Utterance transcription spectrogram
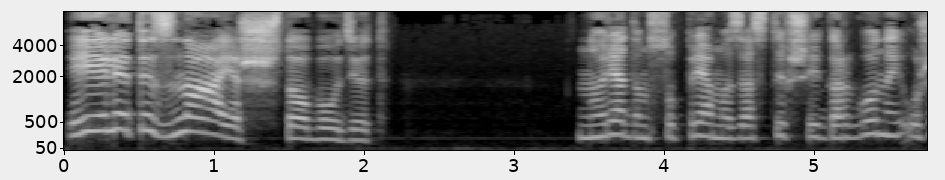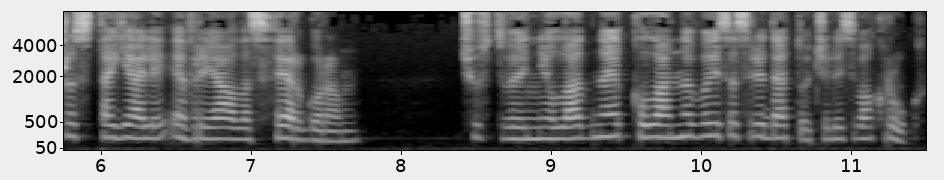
«Или ты знаешь, что будет!» Но рядом с упрямо застывшей горгоной уже стояли Эвриала с Фергуром. Чувствуя неладное, клановые сосредоточились вокруг.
